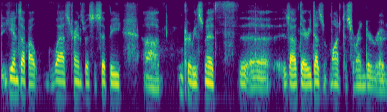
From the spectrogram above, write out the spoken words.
he ends up out west, Trans Mississippi. Uh, Kirby Smith uh, is out there. He doesn't want to surrender. Uh,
